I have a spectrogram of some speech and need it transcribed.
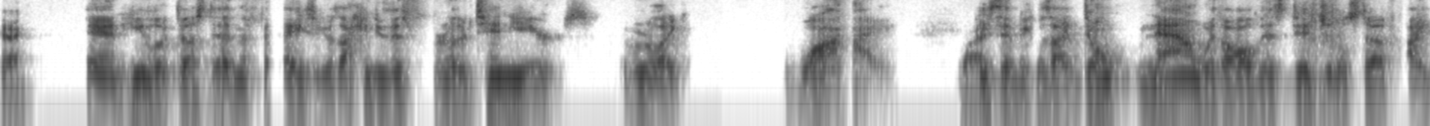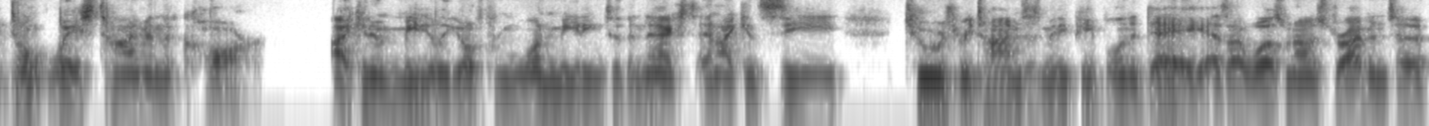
Okay. And he looked us dead in the face. He goes, I can do this for another 10 years. We were like, why? Right. He said, because I don't now with all this digital stuff, I don't waste time in the car. I can immediately go from one meeting to the next and I can see two or three times as many people in a day as I was when I was driving to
